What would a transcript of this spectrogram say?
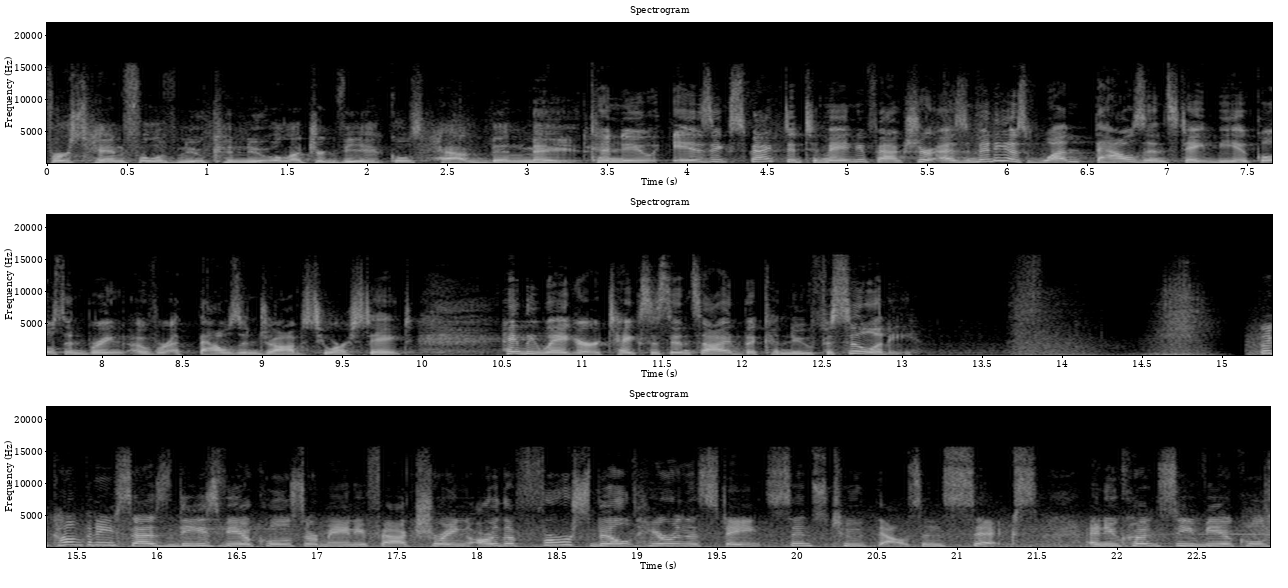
first handful of new Canoo electric vehicles have been made. Canoo is expected to manufacture as many as 1,000 state vehicles and bring over 1,000 jobs to our state. Haley Wager takes us inside the Canoo facility. The company says these vehicles they're manufacturing are the first built here in the state since 2006. And you could see vehicles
